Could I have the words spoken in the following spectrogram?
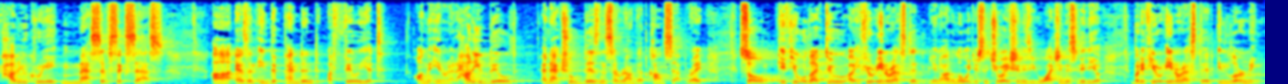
how do you create massive success uh, as an independent affiliate on the internet? How do you build an actual business around that concept, right? So if you would like to, uh, if you're interested, you know, I don't know what your situation is if you're watching this video, but if you're interested in learning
